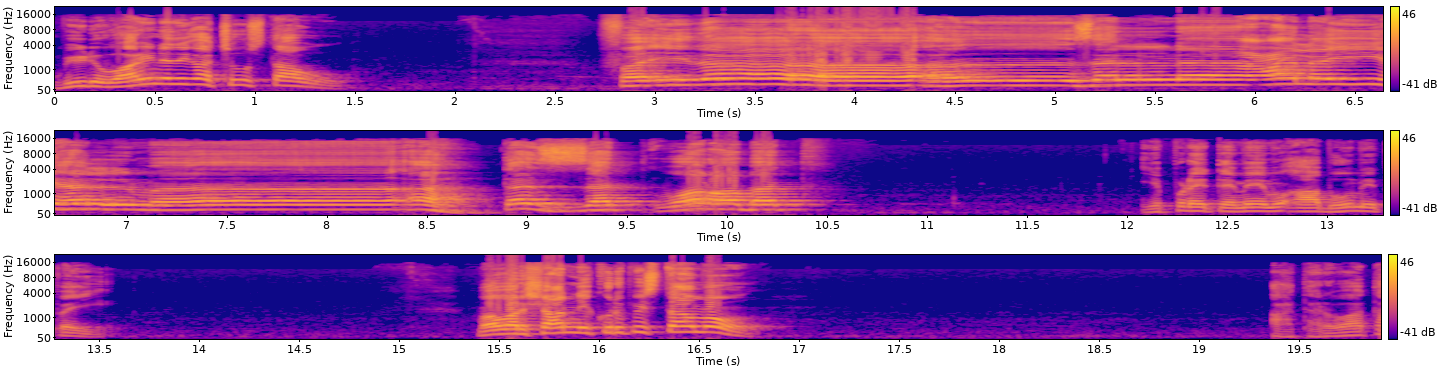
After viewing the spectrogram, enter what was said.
వీడు వారినదిగా చూస్తావు فإذا أنزلنا عليها الماء اهتزت وربت ఎప్పుడైతే మేము ఆ భూమిపై మా వర్షాన్ని కురిపిస్తామో ఆ తర్వాత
